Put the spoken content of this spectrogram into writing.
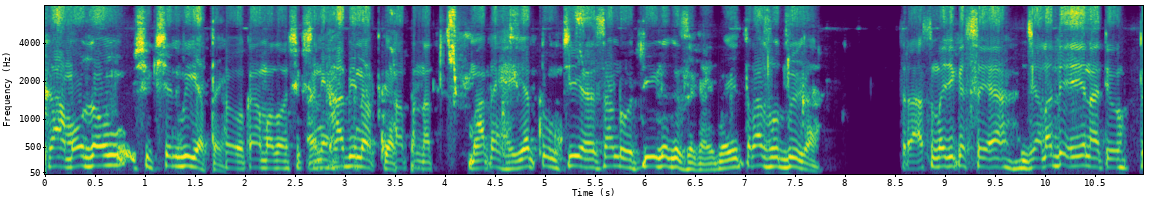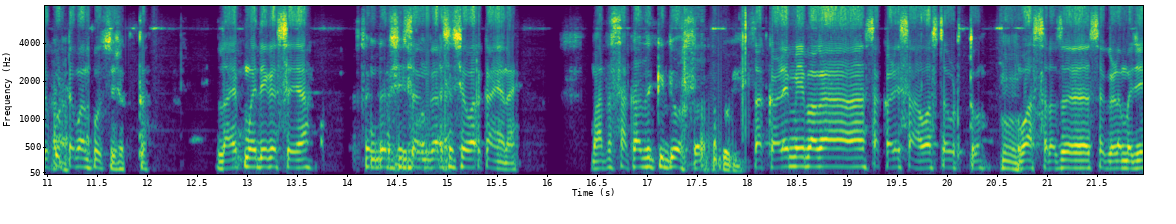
कामावर जाऊन शिक्षण बी घेताय. हो कामाला जाऊन शिक्षण आणि हा बी नाद करा. हा पण नाद. मग आता ह्याच्यात तुमची हेळसांड होती का कसं काय? म्हणजे त्रास होतोय का? त्रास म्हणजे कसं या ज्याला दे ना तो तो कुठं पण पोहोचू शकतो. लाईफमध्ये कसं या संघर्ष संघर्ष शिवार काय नाही. मग आता सकाळचं किती वाजता तुम्ही सकाळी मी बघा सकाळी सहा वाजता उठतो. वासराचं सगळं म्हणजे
